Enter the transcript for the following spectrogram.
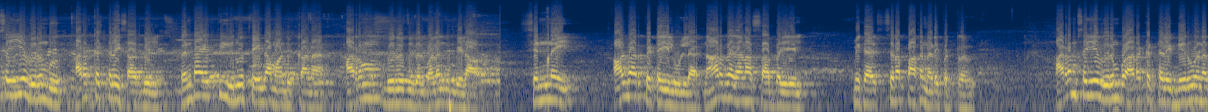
அறம் செய்ய விரும்பு. அறக்கட்டளை சார்பில் ரெண்டாயிரத்தி இருபத்தி ஐந்தாம் ஆண்டுக்கான அறம் விருதுகள் வழங்கும் விழா. சென்னை ஆழ்வார்பேட்டையில் உள்ள நாரதகானா சபையில் மிக சிறப்பாக நடைபெற்றது. அறம் செய்ய விரும்பு அறக்கட்டளை நிறுவன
